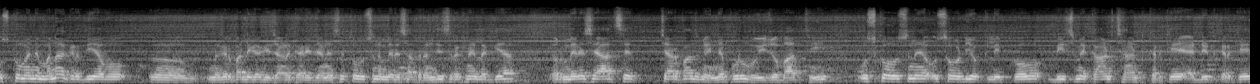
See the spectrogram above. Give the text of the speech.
उसको मैंने मना कर दिया वो नगर पालिका की जानकारी देने से तो उसने मेरे साथ रंजिश रखने लग गया और मेरे से आज से चार पाँच महीने पूर्व हुई जो बात थी, उसको उसने उस ऑडियो क्लिप को बीच में कांट छांट करके, एडिट करके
